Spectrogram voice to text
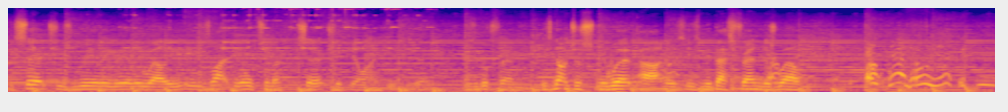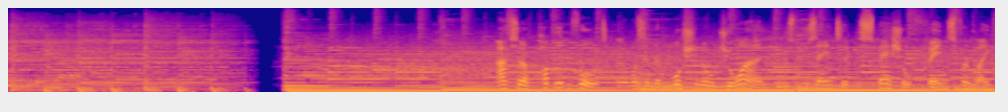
He searches really, really well. He, he's like the ultimate searcher, if you like. He's, uh, he's a good friend. He's not just my work partner, he's, he's my best friend as well. Oh, God, oh, yeah. After a public vote, it was an emotional Joanne who was presented the special Friends for Life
